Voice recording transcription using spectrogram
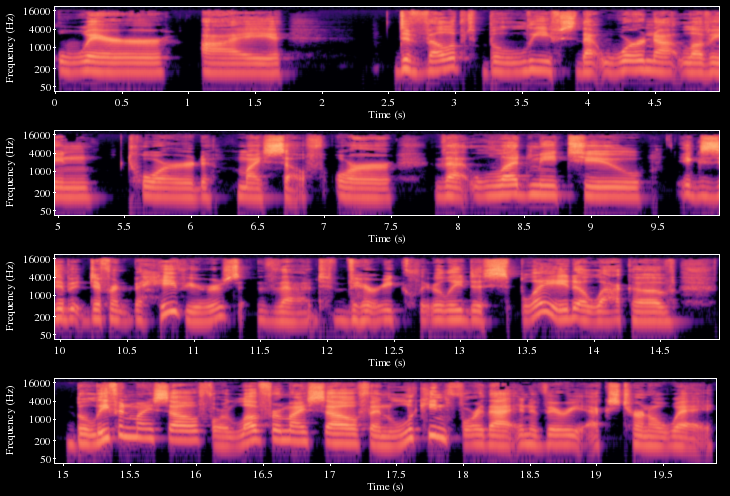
where I developed beliefs that were not loving toward myself or that led me to exhibit different behaviors that very clearly displayed a lack of belief in myself or love for myself and looking for that in a very external way.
